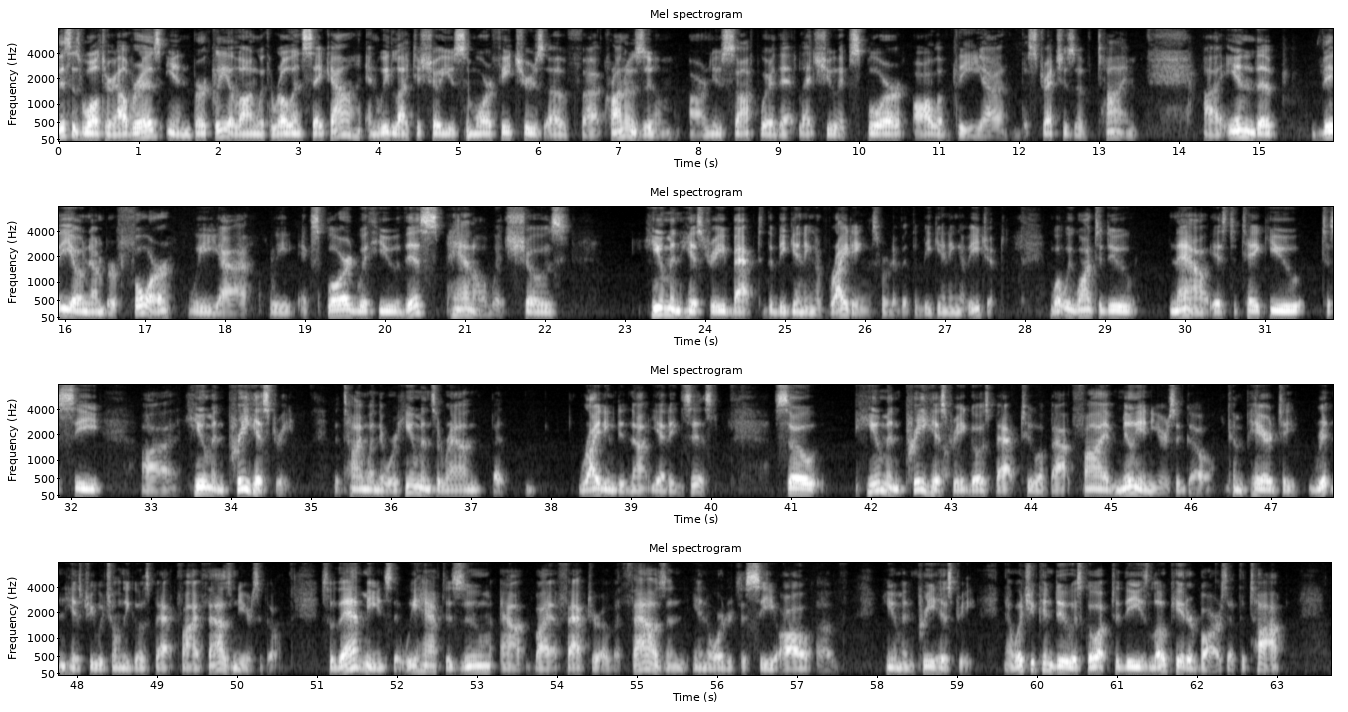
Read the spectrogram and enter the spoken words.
This is Walter Alvarez in Berkeley along with Roland Saekow and we'd like to show you some more features of uh, ChronoZoom, our new software that lets you explore all of the, uh, the stretches of time. Uh, in the video number four we, uh, we explored with you this panel which shows human history back to the beginning of writing, sort of at the beginning of Egypt. What we want to do now is to take you to see uh, human prehistory, the time when there were humans around but writing did not yet exist. So human prehistory goes back to about 5 million years ago compared to written history which only goes back 5,000 years ago. So that means that we have to zoom out by a factor of a thousand in order to see all of human prehistory. Now what you can do is go up to these locator bars at the top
